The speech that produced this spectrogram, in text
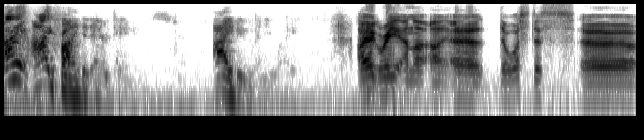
I I find it entertaining. I do anyway. I agree, and I, uh, there was this uh,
